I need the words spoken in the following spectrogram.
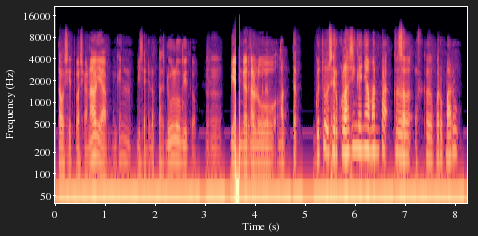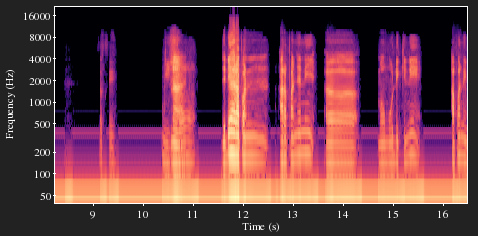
tahu situasional ya mungkin bisa dilepas dulu gitu Mm-mm. biar nggak terlalu ngetep gue tuh sirkulasi nggak nyaman pak ke Sesek. ke paru-paru Sesek sih bisa Nah. jadi harapan harapannya nih eh, mau mudik ini apa nih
